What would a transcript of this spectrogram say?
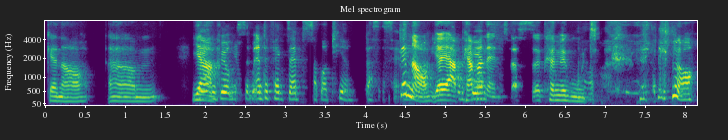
Genau. Ähm, Ja, und wir uns im Endeffekt selbst sabotieren. Das ist ja. Genau, ja, ja, permanent. Das äh, können wir gut. genau.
